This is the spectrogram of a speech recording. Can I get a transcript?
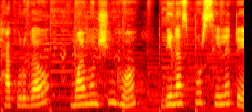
ঠাকুরগাঁও ময়মনসিংহ দিনাজপুর সিলেটে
